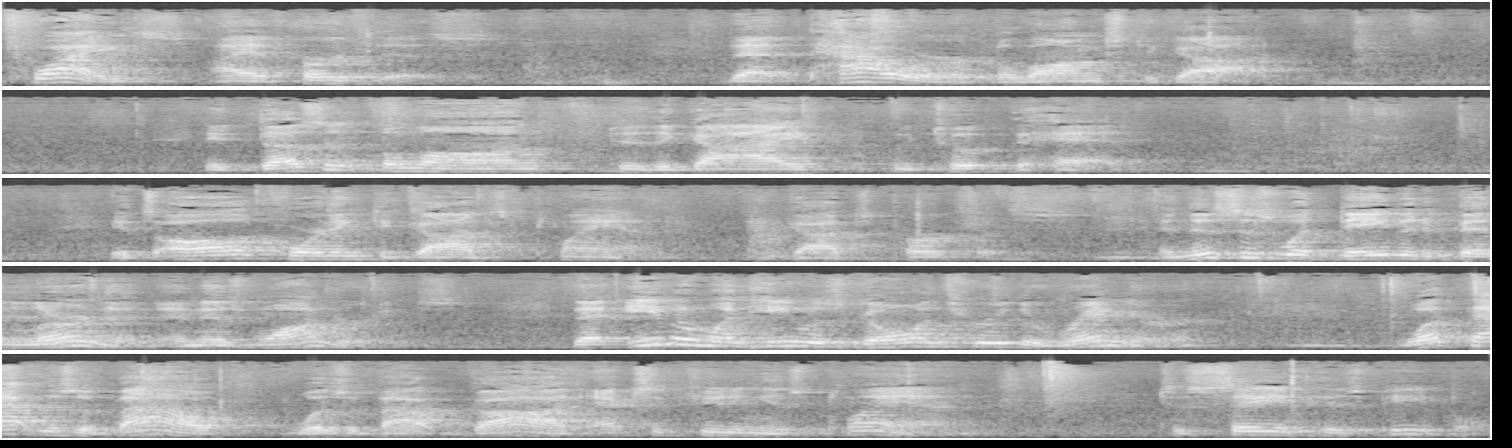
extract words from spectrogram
Twice I have heard this that power belongs to God. It doesn't belong to the guy who took the head. It's all according to God's plan and God's purpose. And this is what David had been learning in his wanderings. That even when he was going through the wringer, what that was about was about God executing his plan to save his people.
